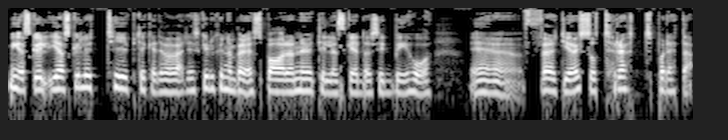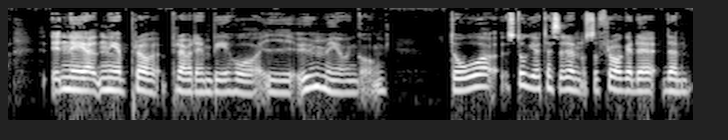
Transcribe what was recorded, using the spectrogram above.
Men jag skulle, jag skulle typ tycka det var värt Jag skulle kunna börja spara nu till en skräddarsydd bh. Eh, för att jag är så trött på detta. Eh, När jag, när jag pröv, prövade en bh i Umeå en gång. Då stod jag och testade den och så frågade den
